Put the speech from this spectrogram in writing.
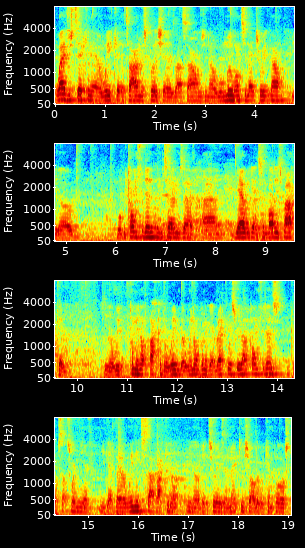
we're just taking it a week at a time. As cliche as that sounds, you know, we'll move on to next week now. You know, we'll be confident in terms of um, yeah, we're getting some bodies back and you know, we're coming off back of a win, but we're not going to get reckless with our confidence because that's when you you get burned. We need to start backing up, you know, victories and making sure that we can post,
